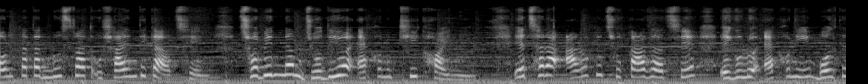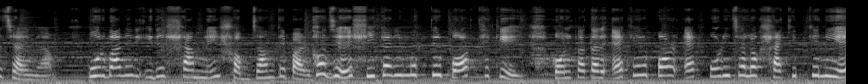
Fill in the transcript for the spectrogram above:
কলকাতার নুসরাত ও সায়ন্তিকা আছেন। ছবির নাম যদিও এখনও ঠিক হয়নি। এছাড়া আরও কিছু কাজ আছে, এগুলো এখনই বলতে চাই না। কুরবানির ঈদের সামনেই সব জানতে পারব। যে শিকারী মুক্তির পর থেকেই কলকাতার একের পর এক পরিচালক সাকিবকে নিয়ে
